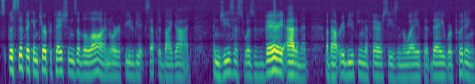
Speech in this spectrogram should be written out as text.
specific interpretations of the law in order for you to be accepted by God. And Jesus was very adamant about rebuking the Pharisees in the way that they were putting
